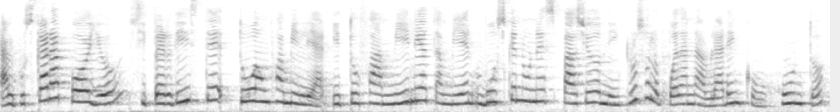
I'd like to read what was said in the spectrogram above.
al buscar apoyo, si perdiste tú a un familiar y tu familia también, busquen un espacio donde incluso lo puedan hablar en conjunto.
